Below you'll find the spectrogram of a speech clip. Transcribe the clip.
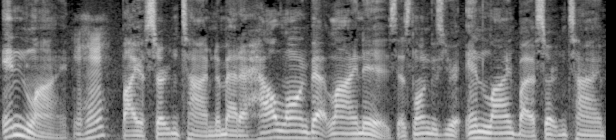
in line mm-hmm. by a certain time, no matter how long that line is, as long as you're in line by a certain time,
